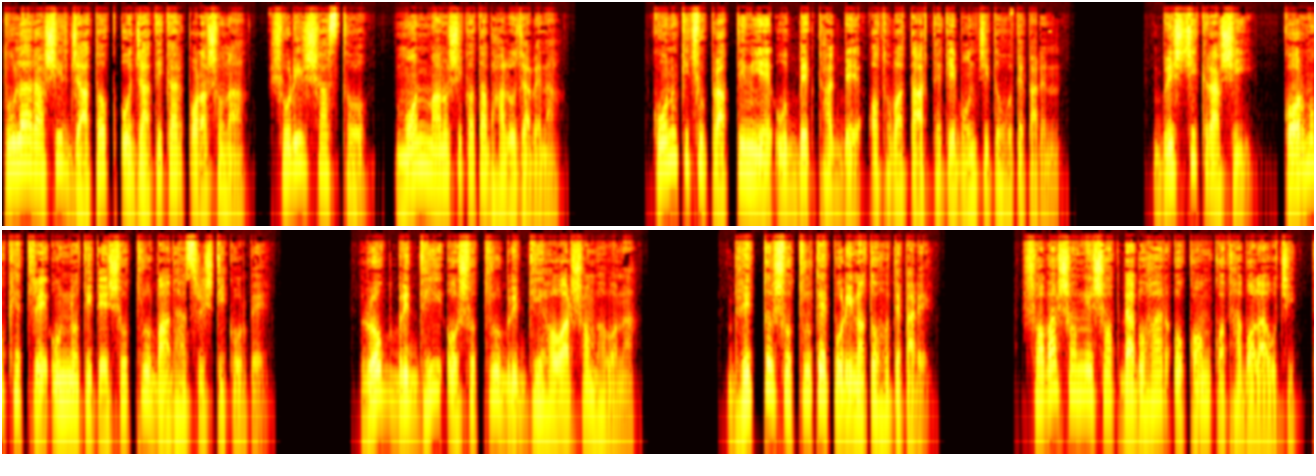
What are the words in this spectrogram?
তুলা রাশির জাতক ও জাতিকার পড়াশোনা, শরীর স্বাস্থ্য, মন মানসিকতা ভালো যাবে না। কোন কিছু প্রাপ্তি নিয়ে উদ্বেগ থাকবে অথবা তার থেকে বঞ্চিত হতে পারেন। বৃশ্চিক রাশি, কর্মক্ষেত্রে উন্নতিতে শত্রু বাধা সৃষ্টি করবে। রোগ বৃদ্ধি ও শত্রু বৃদ্ধি হওয়ার সম্ভাবনা। ভৃত্য শত্রুতে পরিণত হতে পারে। সবার সঙ্গে সৎ ব্যবহার ও কম কথা বলা উচিত।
